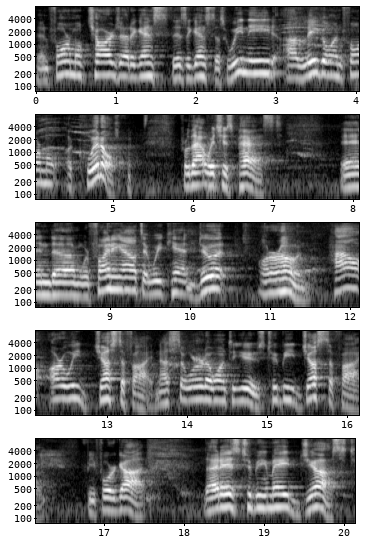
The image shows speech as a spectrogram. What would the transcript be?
and formal charge that against, is against us. We need a legal and formal acquittal for that which is past. And um, we're finding out that we can't do it on our own. How are we justified? And that's the word I want to use to be justified before God. That is to be made just,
